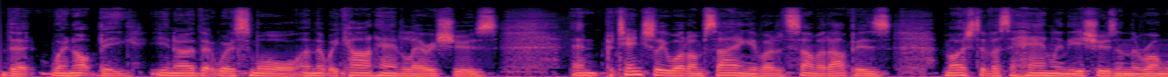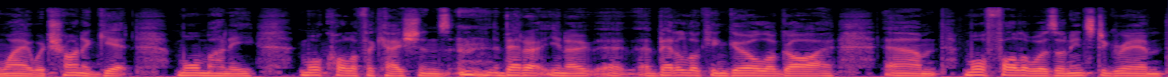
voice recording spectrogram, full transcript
that we're not big, you know, that we're small and that we can't handle our issues. And potentially, what I'm saying, if I would sum it up, is most of us are handling the issues in the wrong way. We're trying to get more money, more qualifications, better, you know, a, a better looking girl or guy, um, more followers on Instagram,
